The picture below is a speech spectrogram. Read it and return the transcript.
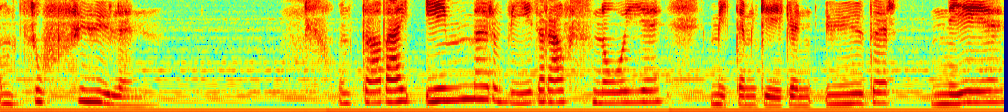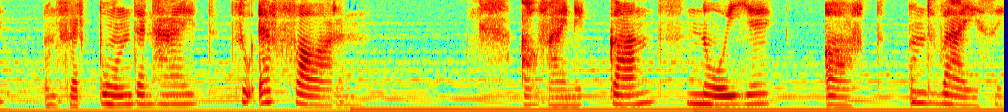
und zu fühlen und dabei immer wieder aufs Neue mit dem Gegenüber Nähe und Verbundenheit zu erfahren. Auf eine ganz neue Art und Weise.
